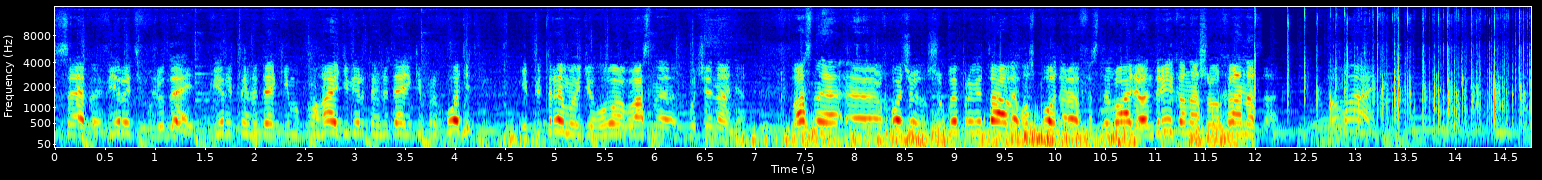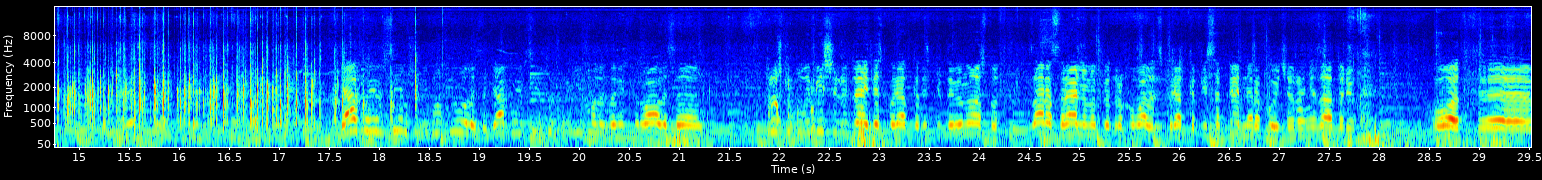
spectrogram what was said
в себе, вірить в людей, вірить в тих людей, які йому допомагають, і вірить в тих людей, які приходять і підтримують його власне починання. Власне, хочу, щоб ви привітали господара фестивалю Андрійка нашого Ханаса. Мамай! Дякую всім, що відгукнулися. Дякую всім, що приїхали, зареєструвалися. Трошки було більше людей, десь порядка десь під 90. Зараз реально ми підрахували десь порядка 55, не рахуючи організаторів. От, е,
